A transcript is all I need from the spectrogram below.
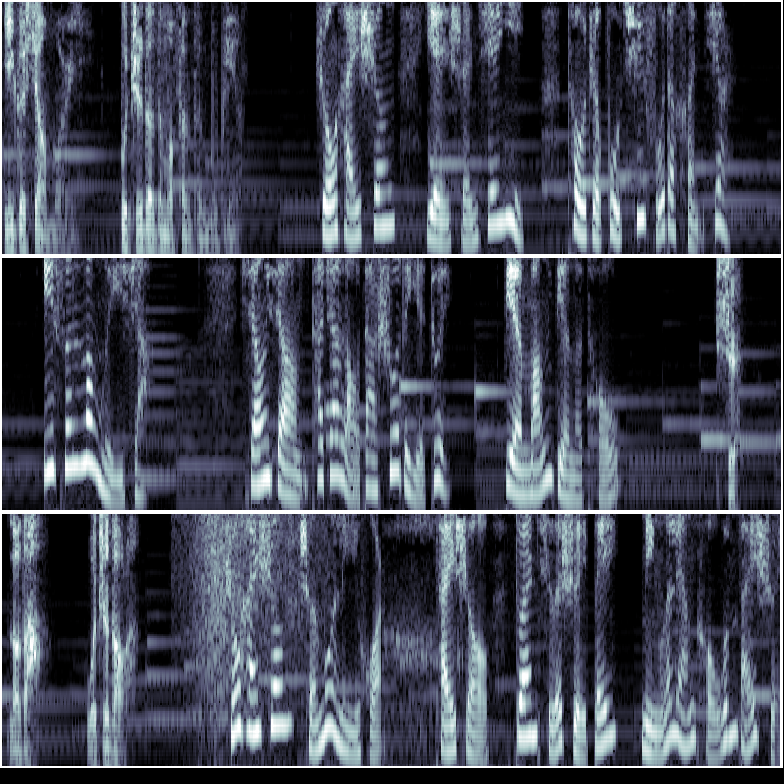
一个项目而已，不值得这么愤愤不平。荣寒生眼神坚毅，透着不屈服的狠劲儿。伊森愣了一下，想想他家老大说的也对，便忙点了头：“是，老大，我知道了。”荣寒生沉默了一会儿，抬手端起了水杯，抿了两口温白水，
